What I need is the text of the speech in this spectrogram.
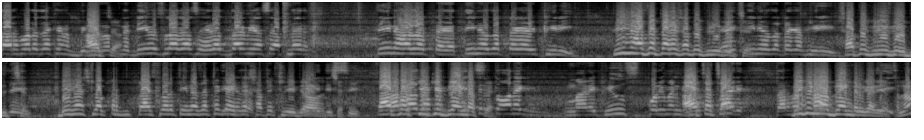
তারপরে দেখেন আচ্ছা। আপনার ডিএমএস লক আছে এটার দামই আছে আপনার তিন হাজার টাকা তিন হাজার টাকায় ফ্রি তিন হাজার টাকার সাথে ফ্রি দিচ্ছেন। তিন হাজার টাকা ফ্রি সাথে ফ্রি দিয়ে দিচ্ছেন। ডিমেস লকটার প্রাইস পড়ে তিন হাজার টাকা এটার সাথে ফ্রি দেওয়া হচ্ছে। তারপর কি কি ব্র্যান্ড আছে? তো অনেক মানে ফিউজ পরিমাণ আচ্ছা আচ্ছা। বিভিন্ন ব্র্যান্ডের গাড়ি আছে না?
